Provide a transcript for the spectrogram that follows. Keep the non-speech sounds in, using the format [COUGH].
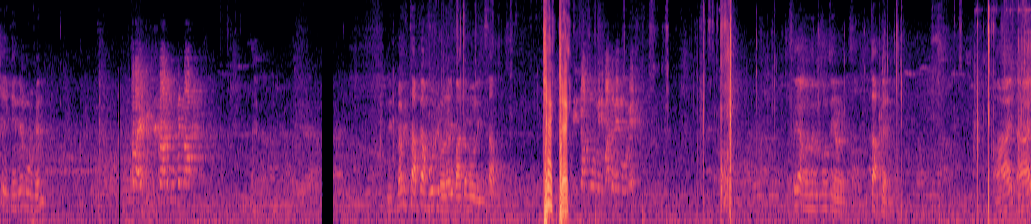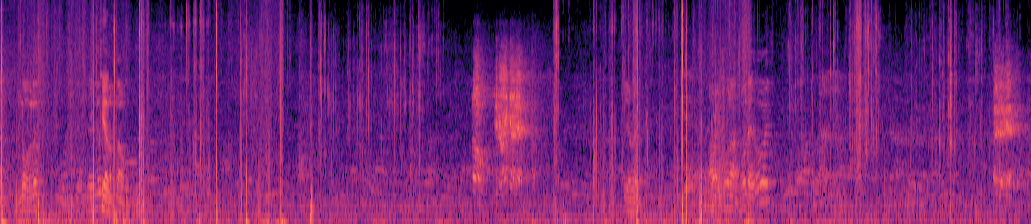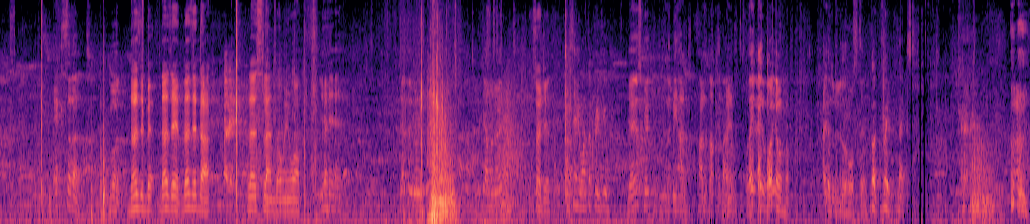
see they're shaking, they're moving. Alright, it's not moving now. Maybe top gun moving on the bottom only. Stop. Check, check. Stop moving, the bottom is moving. Stay on a little bit more to your. Top then. Alright, alright. No, look. Yeah, look Kill. up now. No, to the right or left? To your right. Alright, hold on. Hold that. Oi. Right again. Excellent. Good. Does it, be- does it, does it, Doc? Let's slant when we walk. Yeah, yeah. Just it. What the camera doing? Search it. Say you want a preview. Yeah, just quick. Let me hand, hand it up to Brian. I, I, I, I can do the host thing. Good, great, thanks. [CLEARS THROAT]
